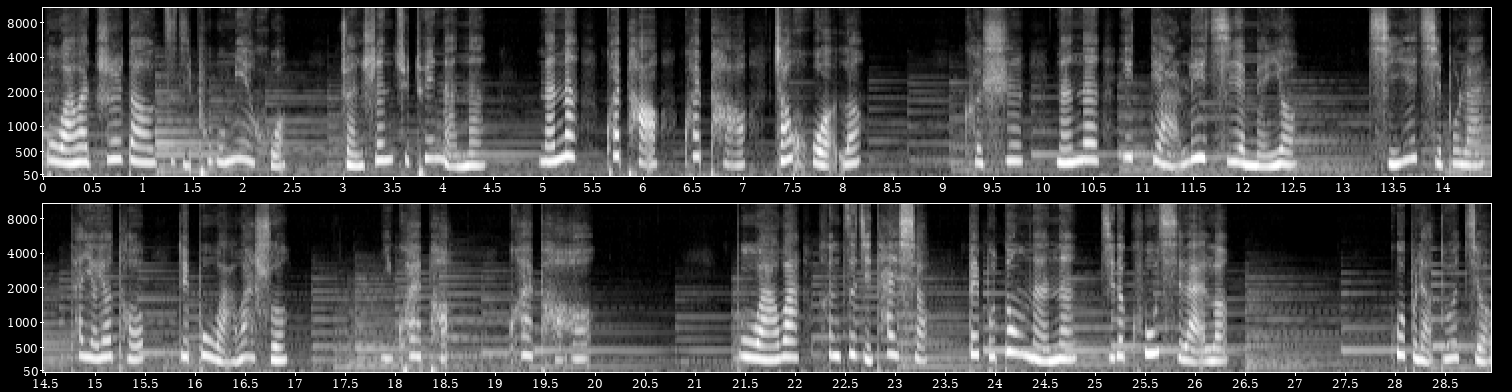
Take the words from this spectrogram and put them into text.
布娃娃知道自己扑不灭火，转身去推楠楠：“楠楠，快跑，快跑，着火了！”可是楠楠一点力气也没有，起也起不来。他摇摇头，对布娃娃说：“你快跑，快跑！”布娃娃恨自己太小，背不动楠楠，急得哭起来了。过不了多久，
